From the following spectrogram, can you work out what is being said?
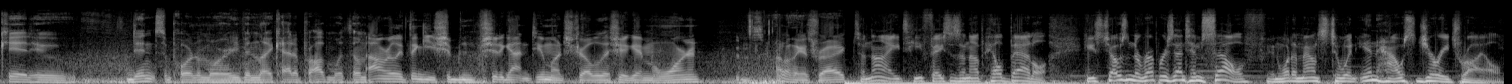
kid who didn't support him or even like had a problem with him. I don't really think he should should have gotten too much trouble. They should have given him a warning. I don't think it's right. Tonight, he faces an uphill battle. He's chosen to represent himself in what amounts to an in house jury trial.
